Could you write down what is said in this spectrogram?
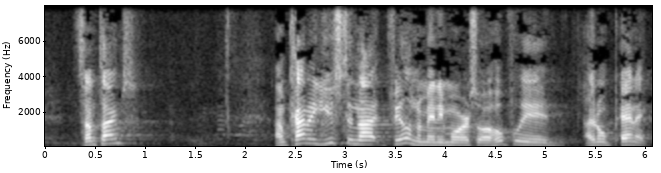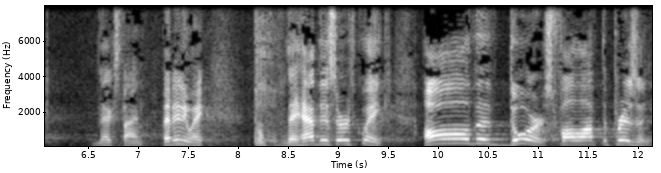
Sometimes. I'm kind of used to not feeling them anymore, so hopefully I don't panic next time. But anyway, they have this earthquake. All the doors fall off the prison.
